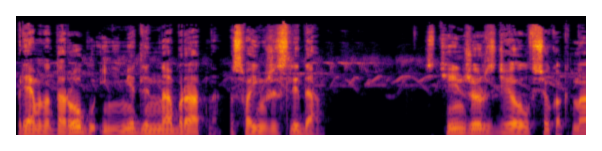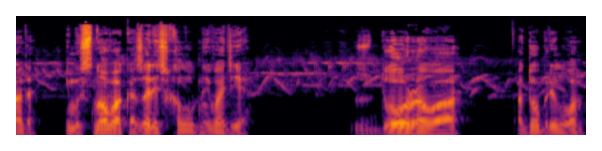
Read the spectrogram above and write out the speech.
«Прямо на дорогу и немедленно обратно, по своим же следам». Стинджер сделал все как надо, и мы снова оказались в холодной воде. «Здорово!» — одобрил он.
